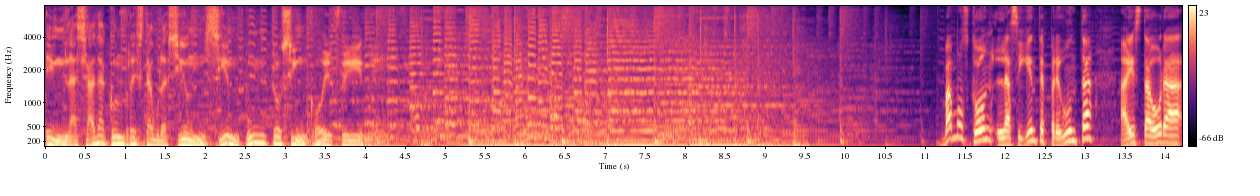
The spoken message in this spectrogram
enlazada con Restauración 100.5 FM. Vamos con la siguiente pregunta a esta hora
